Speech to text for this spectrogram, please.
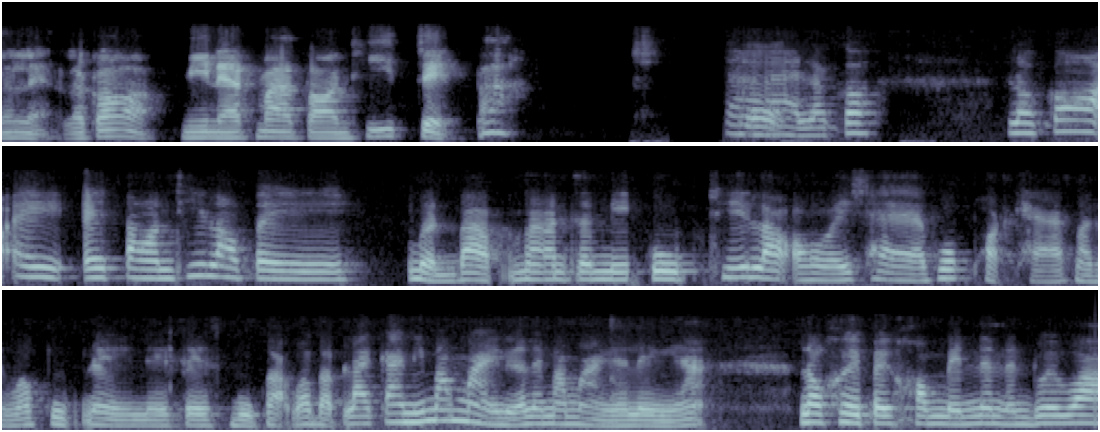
นั่นแหละ แล้วก็มีแนทมาตอนที่เจ็ดป่ะใช่แล้วก็ แล้วก็ไอไอตอนที่เราไปเหมือนแบบมันจะมีกลุ่มที่เราเอาไว้แชร์พวกพอดแคสต์หมายถึงว่ากลุ่มในใน Facebook อะว่าแบบรายการนี้มาใหม่หรืออะไรมาใหม่อะไรเงี้ย เราเคยไปคอมเมนต์ในนั้นด้วยว่า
